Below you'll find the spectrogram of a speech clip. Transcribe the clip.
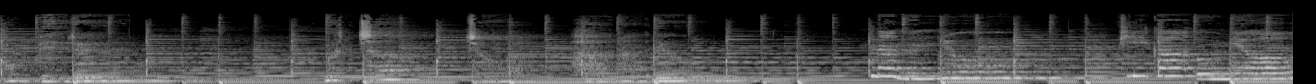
봄비를 무척 좋아하나요? 나는요 비가 오면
